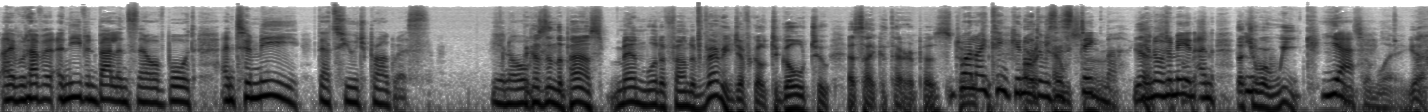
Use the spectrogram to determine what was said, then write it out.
I would have a, an even balance now of both. And to me, that's huge progress. You know, Because in the past, men would have found it very difficult to go to a psychotherapist. Well, I think, you know, there was a stigma, you Yes, know what I mean? And that you you- were weak Yeah. in some way. Yeah.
